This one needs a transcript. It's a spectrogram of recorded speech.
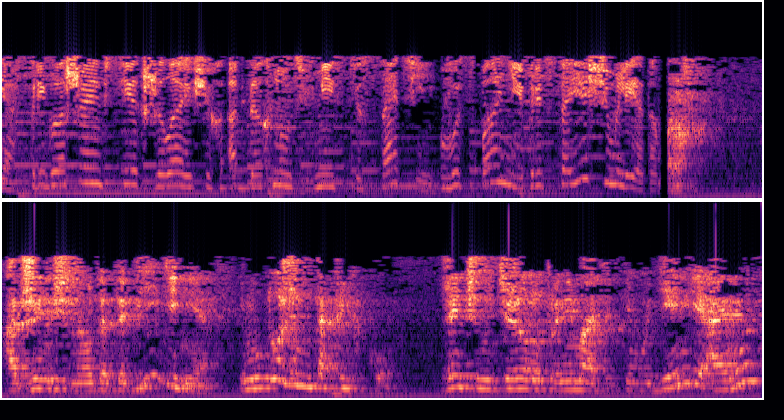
Друзья, приглашаем всех желающих отдохнуть вместе с Сатей в Испании предстоящим летом. От женщины вот это видение, ему тоже не так легко. Женщине тяжело принимать от него деньги, а ему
